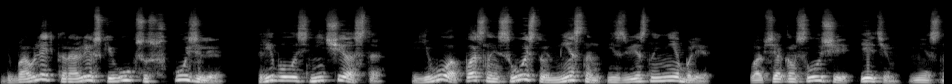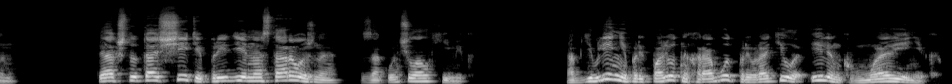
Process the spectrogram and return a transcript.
Добавлять королевский уксус в кузеле требовалось нечасто. Его опасные свойства местным известны не были. Во всяком случае, этим местным. «Так что тащите предельно осторожно», – закончил алхимик. Объявление предполетных работ превратило Эллинг в муравейник.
